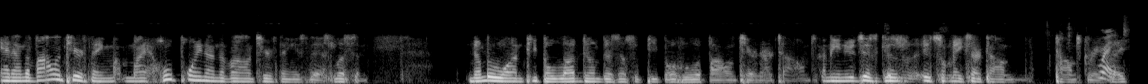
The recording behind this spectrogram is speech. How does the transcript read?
And on the volunteer thing, my whole point on the volunteer thing is this. Listen, number one, people love doing business with people who volunteer in our towns. I mean, it just because it's what makes our town towns great, right? right?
